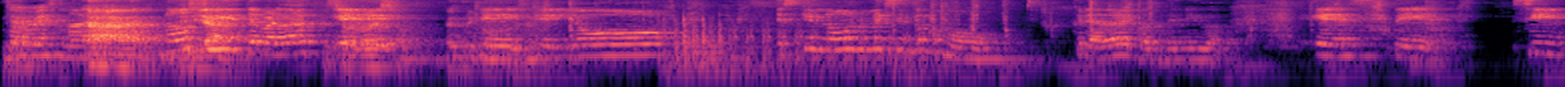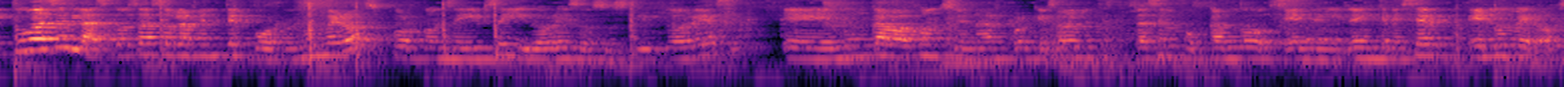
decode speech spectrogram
Te ves mal. Ah, no, sí, de verdad Es que, solo eso, es mi que, que yo. Es que no, no me siento como creadora de contenido. Este. Si tú haces las cosas solamente por números, por conseguir seguidores o suscriptores, eh, nunca va a funcionar porque solamente te estás enfocando en, el- en crecer en números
